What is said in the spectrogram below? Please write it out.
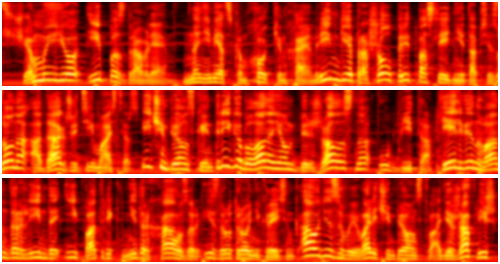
с чем мы ее и поздравляем. На немецком Хоккенхайм ринге прошел предпоследний этап сезона ADAC GT Masters, и чемпионская интрига была на нем безжалостно убита. Кельвин Ван дер Линде и Патрик Нидерхаузер из Рутрonic Racing Audi завоевали чемпионство, одержав лишь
